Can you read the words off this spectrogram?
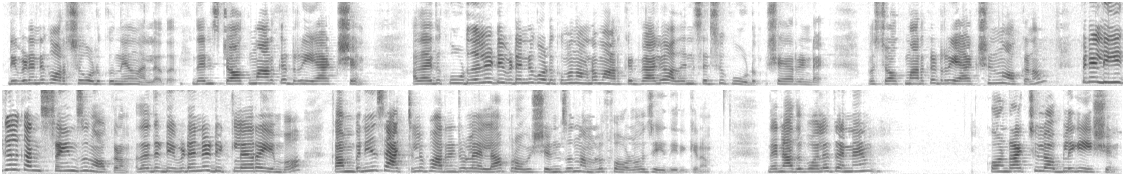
ഡിവിഡൻഡ് കുറച്ച് കൊടുക്കുന്നേ നല്ലത്. ദെൻ സ്റ്റോക്ക് മാർക്കറ്റ് റിയാക്ഷൻ അതായത് കൂടുതൽ ഡിവിഡൻഡ് കൊടുക്കുമ്പോൾ നമ്മുടെ മാർക്കറ്റ് വാല്യൂ അതനുസരിച്ച് കൂടും ഷെയറിന്റെ അപ്പോൾ സ്റ്റോക്ക് മാർക്കറ്റ് റിയാക്ഷൻ നോക്കണം. പിന്നെ ലീഗൽ കൺസ്ട്രെയിൻസ് നോക്കണം. അതായത് ഡിവിഡൻഡ് ഡിക്ലെയർ ചെയ്യുമ്പോൾ കമ്പനീസ് ആക്ടിൽ പറഞ്ഞിട്ടുള്ള എല്ലാ പ്രൊവിഷൻസും നമ്മൾ ഫോളോ ചെയ്തിരിക്കണം. ദെൻ അതുപോലെ തന്നെ കോൺട്രാക്ച്വൽ ഒബ്ലിഗേഷൻ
